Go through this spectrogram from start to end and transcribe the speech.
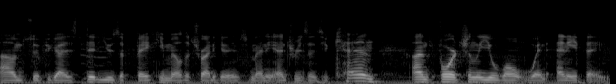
Um, so if you guys did use a fake email to try to get as many entries as you can unfortunately you won't win anything.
